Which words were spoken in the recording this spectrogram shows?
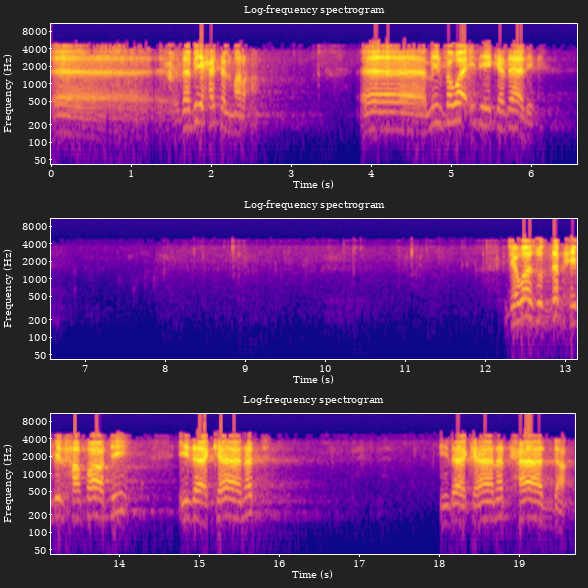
آه، ذبيحة المرأة. آه، من فوائده كذلك. جواز الذبح بالحصاة إذا كانت إذا كانت حادة.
